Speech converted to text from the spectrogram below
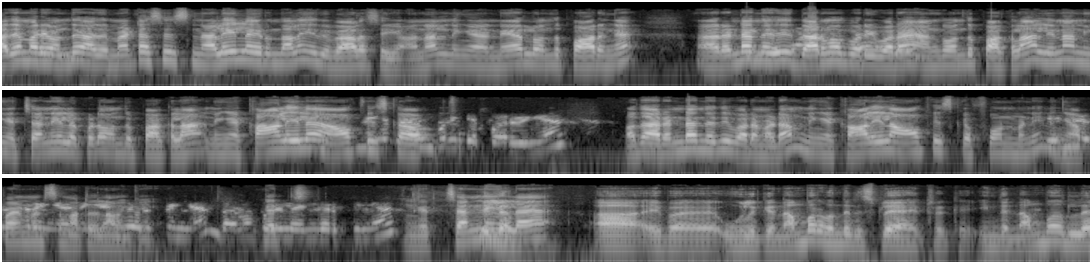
அதே மாதிரி வந்து அது மெட்டசிஸ் நிலையில் இருந்தாலும் இது வேலை செய்யும். அதனால் நீங்கள் நேரில் வந்து பாருங்கள் ரெண்டாம் தேதி தருமபுரி வரேன். அங்கே வந்து பார்க்கலாம் இல்லைன்னா நீங்கள் சென்னையில் கூட வந்து பார்க்கலாம் நீங்கள் காலையில் ஆஃபீஸ்க்கு எப்ப வருவீங்க? அதான் ரெண்டாம் தேதி வரேன் மேடம் நீங்கள் காலையில் ஆஃபீஸ்க்கு ஃபோன் பண்ணி நீங்கள் அப்பாயின்மெண்ட்ஸ் நீங்க எங்க இருப்பீங்க? இங்கே சென்னையில் இப்போ உங்களுக்கு நம்பர் வந்து டிஸ்ப்ளே ஆயிட்டு இருக்கு இந்த நம்பர்ல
